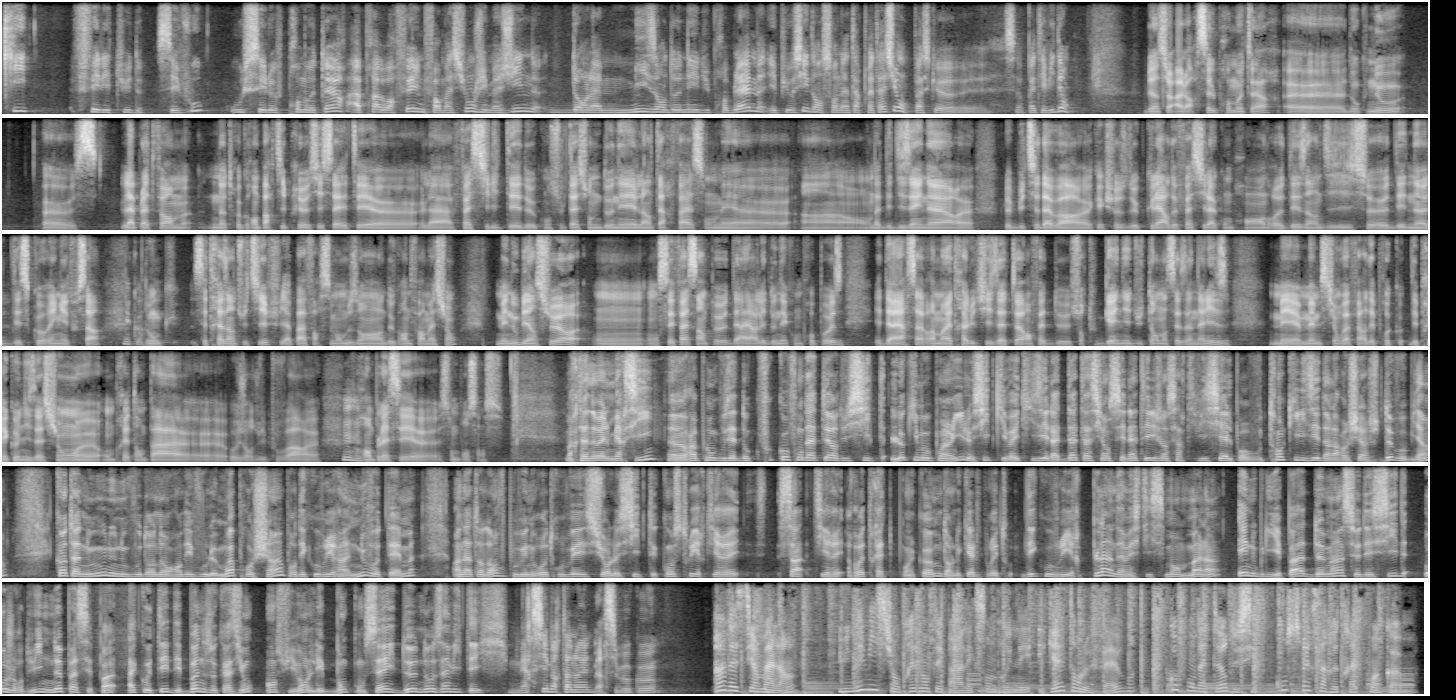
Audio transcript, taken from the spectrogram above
qui fait l'étude C'est vous ou c'est le promoteur après avoir fait une formation, j'imagine, dans la mise en données du problème et puis aussi dans son interprétation Parce que euh, ça va pas être évident. Bien sûr. Alors, c'est le promoteur. Euh, donc, nous, euh, la plateforme, notre grand parti pris aussi, ça a été euh, la facilité de consultation de données, l'interface. On met, euh, un, on a des designers. Euh, le but, c'est d'avoir euh, quelque chose de clair, de facile à comprendre, des indices, euh, des notes, des scorings et tout ça. Donc, c'est très intuitif. Il n'y a pas forcément besoin de grande formation. Mais nous, bien sûr, on, on s'efface un peu derrière les données qu'on propose. Et derrière, ça va vraiment être à l'utilisateur, en fait, de surtout gagner du temps dans ses analyses. Mais même si on va faire des, préco- des préconisations, euh, on prétend pas euh, aujourd'hui pouvoir euh, Mhm. remplacer son bon sens. Martin Noël, merci. Euh, rappelons que vous êtes donc cofondateur du site Lokimo.ri, le site qui va utiliser la data science et l'intelligence artificielle pour vous tranquilliser dans la recherche de vos biens. Quant à nous, nous nous vous donnons rendez-vous le mois prochain pour découvrir un nouveau thème. En attendant, vous pouvez nous retrouver sur le site construire-sa-retraite.com dans lequel vous pourrez découvrir plein d'investissements malins. Et n'oubliez pas, demain se décide aujourd'hui. Ne passez pas à côté des bonnes occasions en suivant les bons conseils de nos invités. Merci Martin Noël. Merci beaucoup. Investir malin, une émission présentée par Alexandre Brunet et Gaëtan Lefebvre, cofondateurs du site construire-sa-retraite.com.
